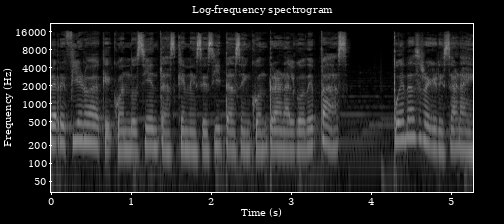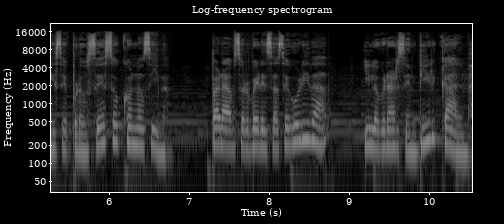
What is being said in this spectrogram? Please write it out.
me refiero a que cuando sientas que necesitas encontrar algo de paz, puedas regresar a ese proceso conocido para absorber esa seguridad y lograr sentir calma.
